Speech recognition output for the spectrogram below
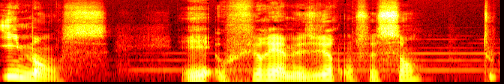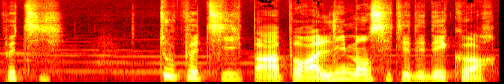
immense. Et au fur et à mesure, on se sent tout petit, tout petit par rapport à l'immensité des décors,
